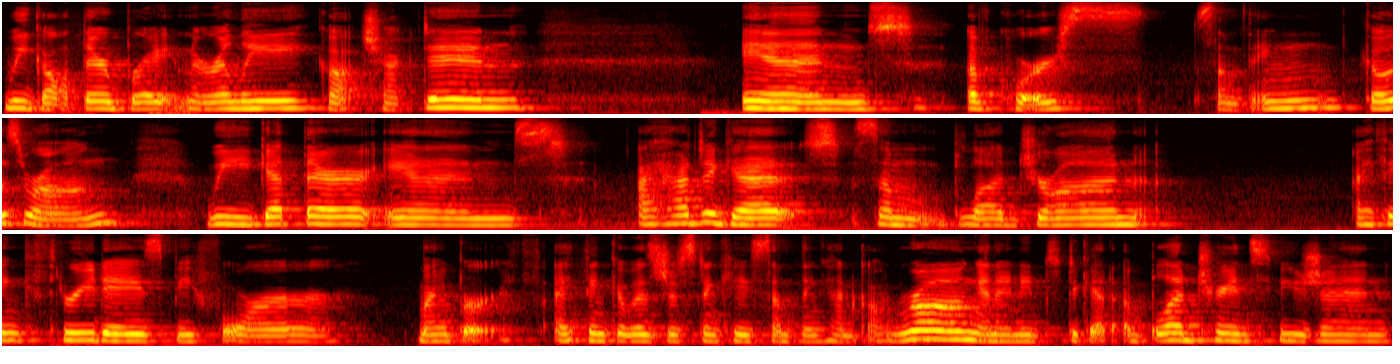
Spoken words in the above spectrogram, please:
we got there bright and early, got checked in, and of course, something goes wrong. We get there, and I had to get some blood drawn, I think three days before my birth. I think it was just in case something had gone wrong and I needed to get a blood transfusion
